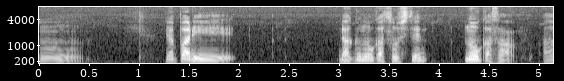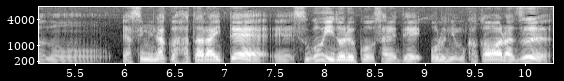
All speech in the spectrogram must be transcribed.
うん、やっぱり酪農家そして農家さんあの休みなく働いて、えー、すごい努力をされておるにもかかわらず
